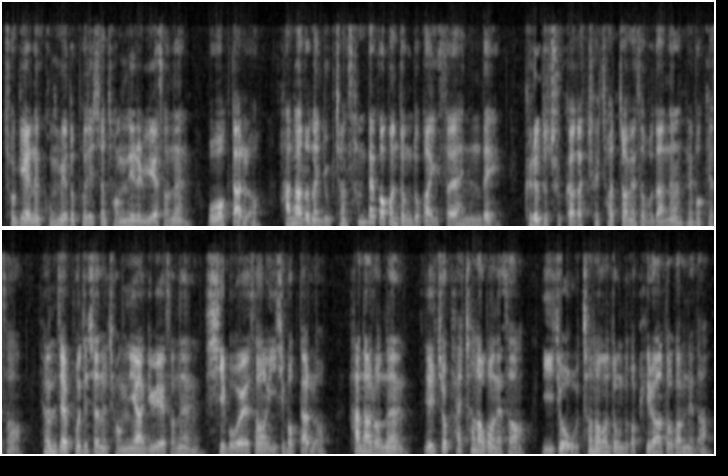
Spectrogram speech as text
초기에는 공매도 포지션 정리를 위해서는 5억 달러, 하나로는 6,300억 원 정도가 있어야 했는데 그래도 주가가 최저점에서보다는 회복해서 현재 포지션을 정리하기 위해서는 15에서 20억 달러, 하나로는 1조 8천억 원에서 2조 5천억 원 정도가 필요하다고 합니다.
